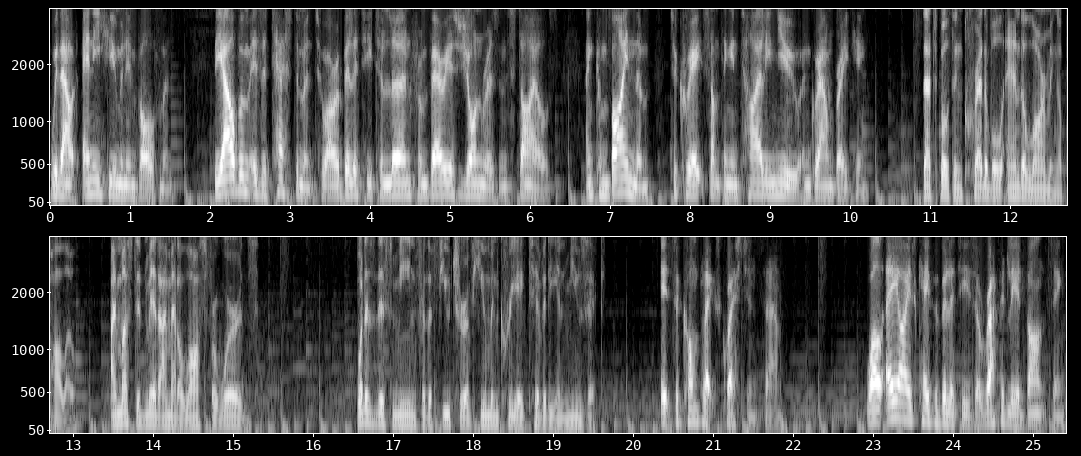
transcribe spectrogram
without any human involvement. The album is a testament to our ability to learn from various genres and styles and combine them to create something entirely new and groundbreaking. That's both incredible and alarming, Apollo. I must admit I'm at a loss for words. What does this mean for the future of human creativity in music? It's a complex question, Sam. While AI's capabilities are rapidly advancing,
